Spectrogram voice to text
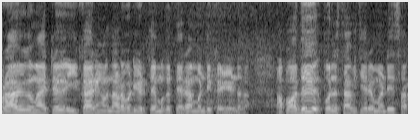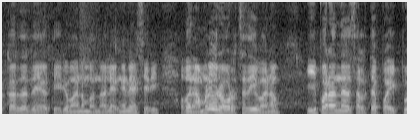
പ്രായോഗികമായിട്ട് ഈ കാര്യങ്ങൾ നടപടിയെടുത്ത് നമുക്ക് തരാൻ വേണ്ടി കഴിയേണ്ടതാണ് അപ്പോൾ അത് പുനഃസ്ഥാപിച്ച് തരാൻ വേണ്ടി സർക്കാർ തീരുമാനം വന്നാൽ എങ്ങനെയാണ് ശരി? അപ്പോൾ നമ്മളെ ഒരു ഉറച്ച തീരുമാനം ഈ പറയുന്ന സ്ഥലത്തെ പൈപ്പ്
